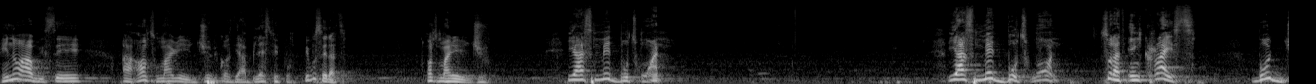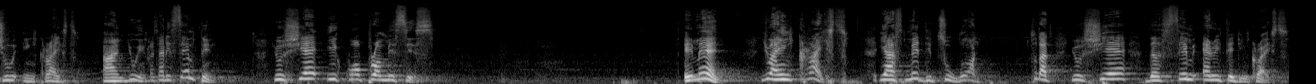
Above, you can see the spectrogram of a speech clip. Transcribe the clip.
You know how we say, ah, I want to marry a Jew because they are blessed people? People say that. I want to marry a Jew. He has made both one. He has made both one. So that in Christ, both Jew in Christ and you in Christ are the same thing. You share equal promises. Amen. You are in Christ. He has made the two one so that you share the same heritage in Christ.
